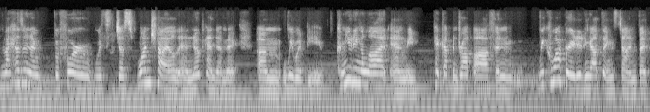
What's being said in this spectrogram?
my husband and I, before with just one child and no pandemic, um, we would be commuting a lot and we'd pick up and drop off and we cooperated and got things done. But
